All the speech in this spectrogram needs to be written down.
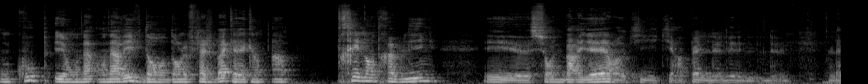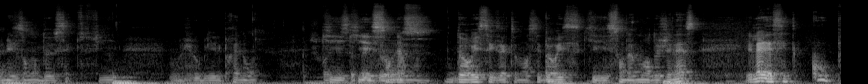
on coupe et on, a- on arrive dans, dans le flashback avec un, un très lent travelling et euh, sur une barrière qui, qui rappelle le- le- le- la maison de cette fille. J'ai oublié le prénom. Qui, est son Doris. amour. Doris, exactement. C'est Doris qui est son amour de jeunesse. Et là, il y a cette coupe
